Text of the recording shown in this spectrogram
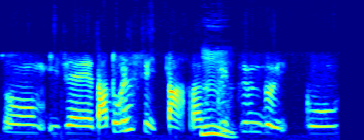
좀 이제 나도 할 수 있다라는 음. 느낌도 있고,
